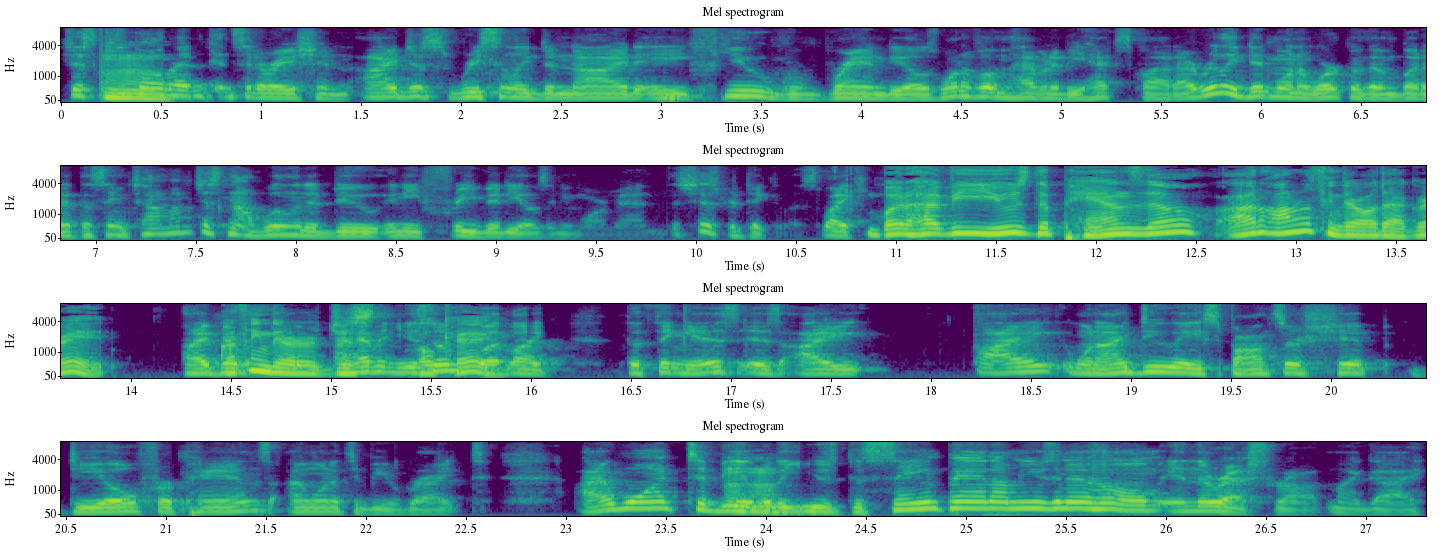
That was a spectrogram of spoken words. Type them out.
just keep all Mm. that in consideration. I just recently denied a few brand deals. One of them having to be Hexclad. I really did want to work with them, but at the same time, I'm just not willing to do any free videos anymore, man. It's just ridiculous. Like But have you used the pans though? I don't. I don't think they're all that great. I've I think they're just I haven't used okay. them, but like the thing is, is I, I when I do a sponsorship deal for pans, I want it to be right. I want to be able Mhm. to use the same pan I'm using at home in the restaurant, my guy.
